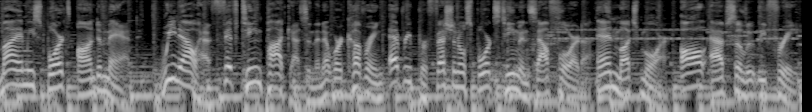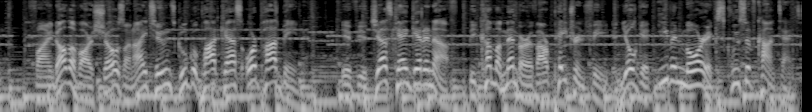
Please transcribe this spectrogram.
Miami Sports on Demand. We now have 15 podcasts in the network covering every professional sports team in South Florida and much more, all absolutely free. Find all of our shows on iTunes, Google Podcasts, or Podbean. If you just can't get enough, become a member of our patron feed and you'll get even more exclusive content.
